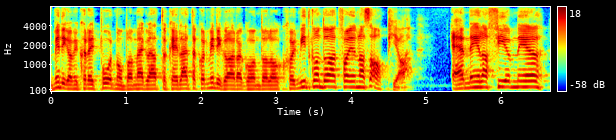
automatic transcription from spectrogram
Mindig, amikor egy pornóban meglátok egy lányt, akkor mindig arra gondolok, hogy mit gondolhat vajon az apja. Ennél a filmnél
